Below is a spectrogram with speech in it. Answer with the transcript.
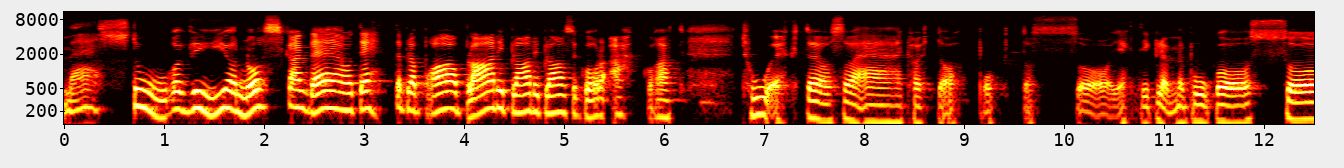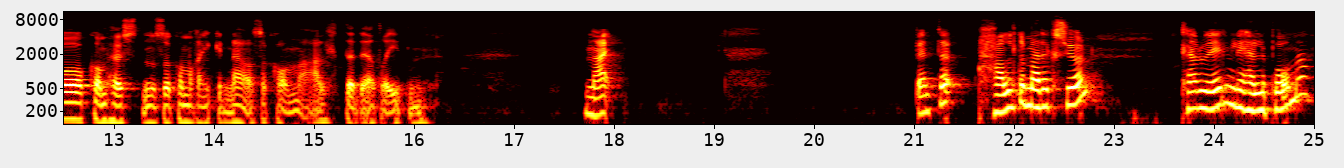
med store vyer. 'Nå skal jeg det, og dette blir bra.' Blad i blad i blad, så går det akkurat to økter, og så er kruttet oppbrukt. Og så gikk det i glemmeboka, og så kom høsten, og så kom regnet, og så kom alt det der driten. Nei. Bente, hold det med deg sjøl. Hva du egentlig holder på med.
